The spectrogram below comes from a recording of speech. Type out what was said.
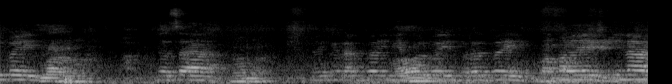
ભાઈ ઋષિભાઈ માં દસા મામા વેંકટરામભાઈ નિર્મલભાઈ ભરતભાઈ મહેશ ટીના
